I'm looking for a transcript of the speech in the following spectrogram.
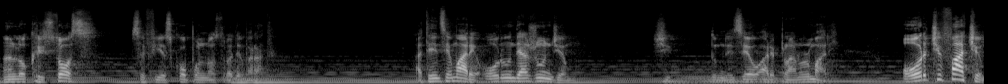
în loc Hristos să fie scopul nostru adevărat. Atenție mare, oriunde ajungem și Dumnezeu are planuri mari. Orice facem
